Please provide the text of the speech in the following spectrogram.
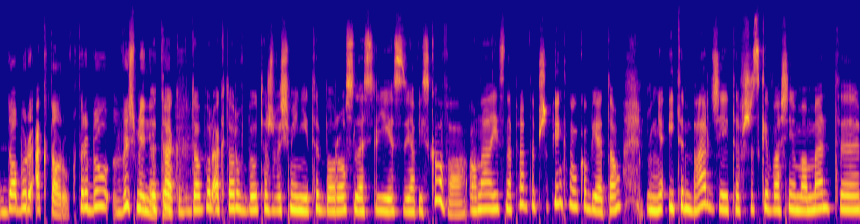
dobór aktorów, który był wyśmienity. Tak, dobór aktorów był też wyśmienity, bo Rose Leslie jest zjawiskowa. Ona jest naprawdę przepiękną kobietą i tym bardziej te wszystkie właśnie momenty e,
